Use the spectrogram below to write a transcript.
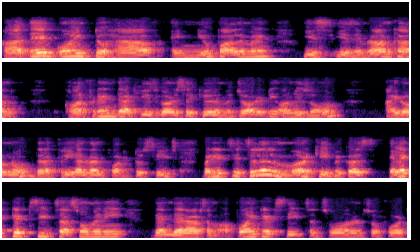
are they going to have a new parliament? Is, is Imran Khan confident that he's going to secure a majority on his own? I don't know. There are 342 seats, but it's it's a little murky because elected seats are so many. Then there are some appointed seats and so on and so forth.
